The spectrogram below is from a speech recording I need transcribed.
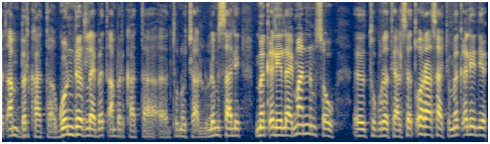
በጣም በርካታ፣ ጎንደር ላይ በጣም በርካታ እንትኖች አሉ። ለምሳሌ መቀሌ ላይ ማንም ሰው ትኩረት ያልሰጠው ራሳቸው መቀሌን የ-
